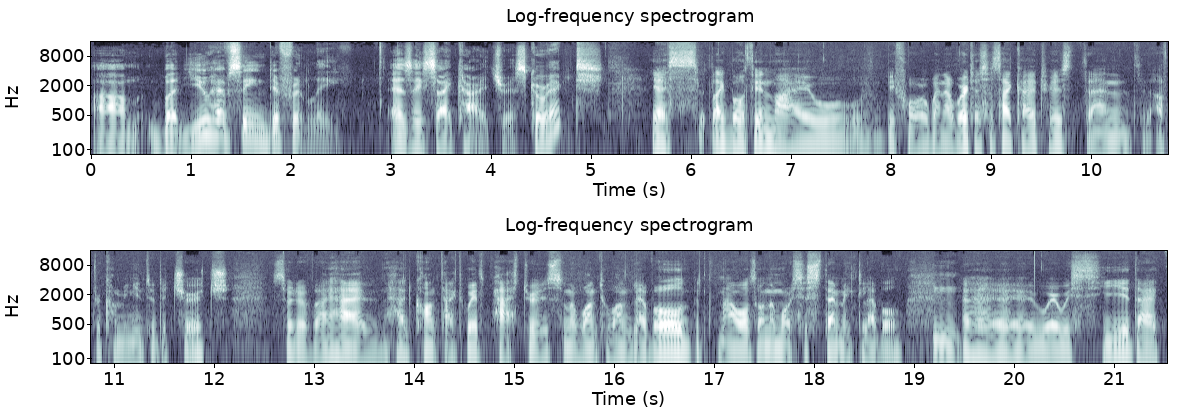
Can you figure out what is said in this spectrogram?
Um, but you have seen differently as a psychiatrist, correct? Yes, like both in my, before when I worked as a psychiatrist and after coming into the church, sort of I have had contact with pastors on a one-to-one level, but now also on a more systemic level, mm. uh, where we see that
